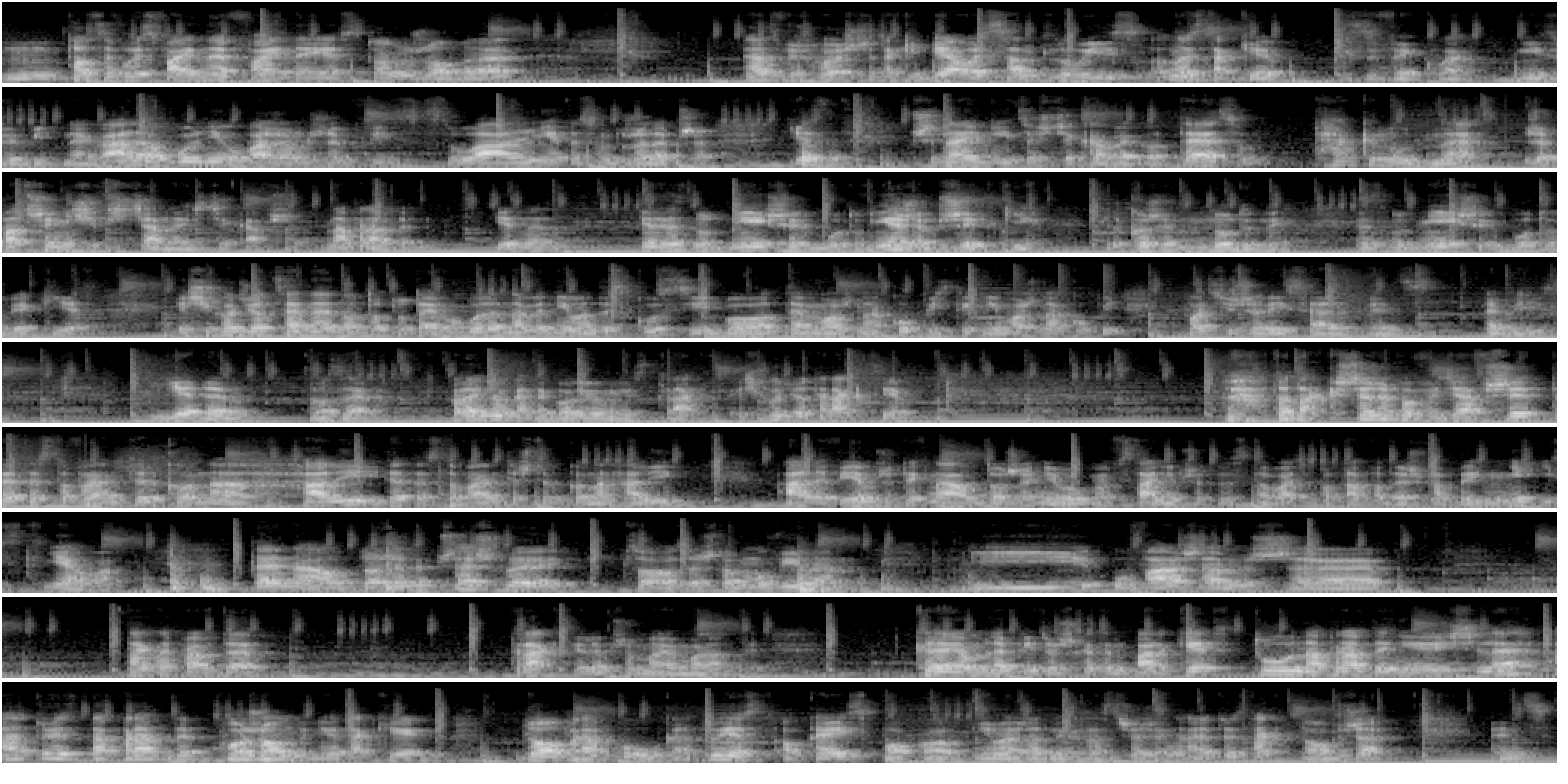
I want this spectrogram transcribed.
Mm, To CW jest fajne, fajne jest to różowe. Teraz wyszło jeszcze takie białe St. Louis, ono jest takie zwykłe, nic wybitnego, ale ogólnie uważam, że wizualnie te są dużo lepsze. Jest przynajmniej coś ciekawego. Te są tak nudne, że patrzenie się w ścianę jest ciekawsze. Naprawdę. Jeden, jeden z nudniejszych butów. Nie, że brzydkich, tylko że nudnych. Jeden z nudniejszych butów, jaki jest. Jeśli chodzi o cenę, no to tutaj w ogóle nawet nie ma dyskusji, bo te można kupić, tych nie można kupić. Płacisz resell, więc debilizm. 1 do 0. Kolejną kategorią jest trakcja. Jeśli chodzi o trakcję, to tak, szczerze powiedziawszy, te testowałem tylko na hali i te testowałem też tylko na hali, ale wiem, że tych na outdoorze nie byłbym w stanie przetestować, bo ta podeszwa by nie istniała. Te na outdoorze by przeszły, co zresztą mówiłem i uważam, że tak naprawdę trakcje lepsze mają moranty. Kleją lepiej troszkę ten parkiet, tu naprawdę nie jest źle, ale tu jest naprawdę porządnie, takie dobra półka. Tu jest ok, spoko, nie ma żadnych zastrzeżeń, ale to jest tak dobrze, więc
